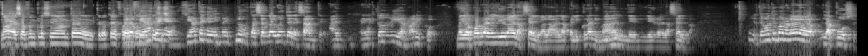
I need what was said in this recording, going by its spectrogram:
No, eso fue inclusive antes, de- creo que fue Pero antes de la fíjate que, fíjate que Disney Plus está haciendo algo interesante. En estos días, marico, me dio por ver el libro de la selva, la, la película animada del del libro de la selva. Tengo tiempo no la la puse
